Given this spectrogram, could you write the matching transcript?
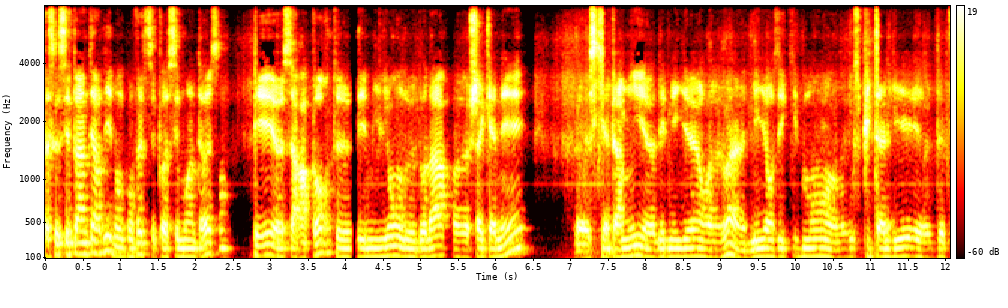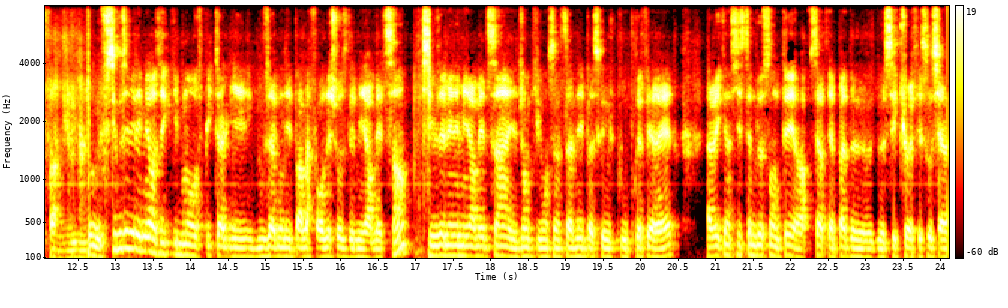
parce que c'est pas interdit, donc en fait c'est pas c'est moins intéressant et ça rapporte des millions de dollars chaque année Euh, ce qui a permis euh, les meilleurs, euh, voilà, les meilleurs équipements hospitaliers. Enfin, si vous avez les meilleurs équipements hospitaliers, vous amenez par la force des choses des meilleurs médecins. Si vous avez les meilleurs médecins, il y a des gens qui vont s'installer parce que vous préférez être avec un système de santé. Alors certes, il n'y a pas de, sécurité sociale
